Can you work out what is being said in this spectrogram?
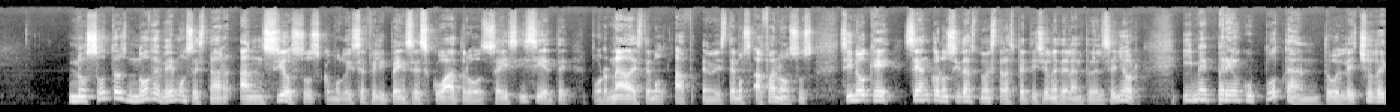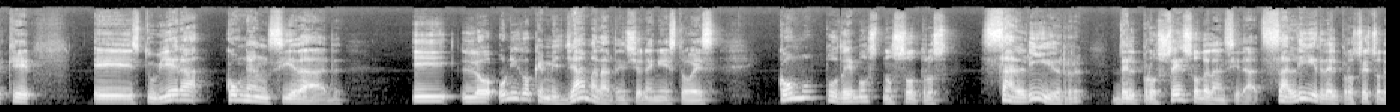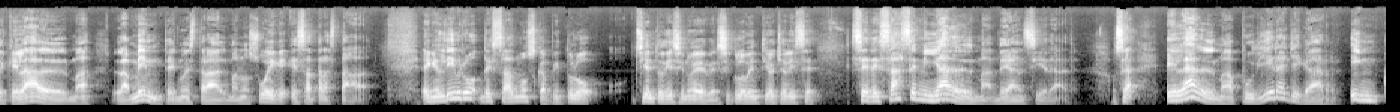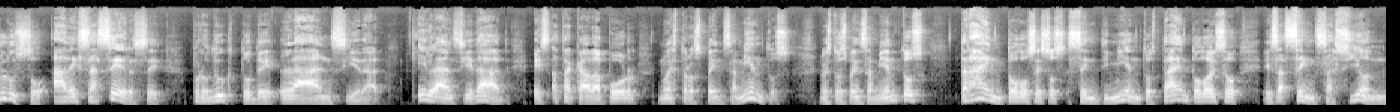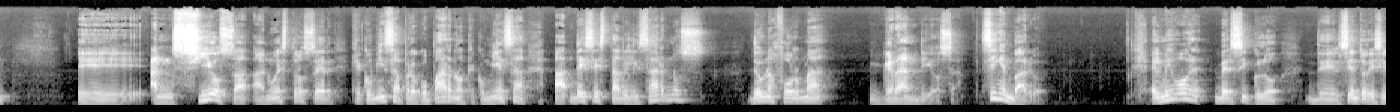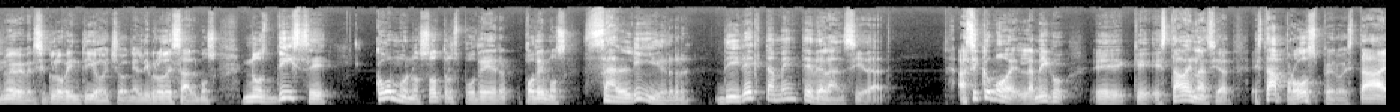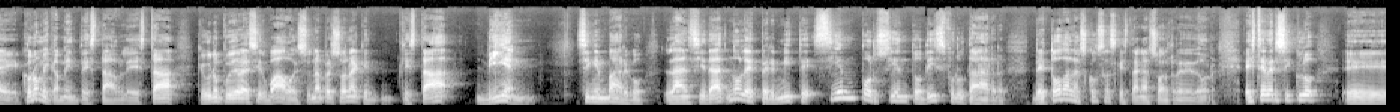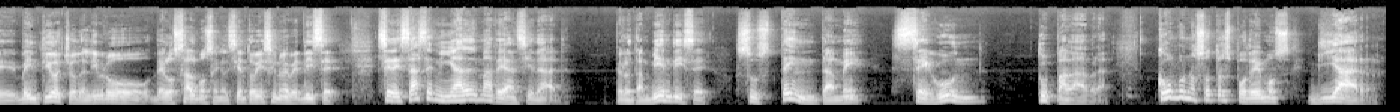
nosotros no debemos estar ansiosos, como lo dice Filipenses 4, 6 y 7, por nada estemos, estemos, afanosos, sino que sean conocidas nuestras peticiones delante del Señor. Y me preocupó tanto el hecho de que eh, estuviera con ansiedad. Y lo único que me llama la atención en esto es, ¿cómo podemos nosotros salir del proceso de la ansiedad, salir del proceso de que el alma, la mente, nuestra alma, nos juegue esa trastada. En el libro de Salmos capítulo 119, versículo 28 dice, se deshace mi alma de ansiedad. O sea, el alma pudiera llegar incluso a deshacerse producto de la ansiedad. Y la ansiedad es atacada por nuestros pensamientos. Nuestros pensamientos traen todos esos sentimientos, traen todo eso, esa sensación eh, ansiosa a nuestro ser que comienza a preocuparnos, que comienza a desestabilizarnos de una forma grandiosa. Sin embargo, el mismo versículo del 119, versículo 28 en el libro de Salmos, nos dice cómo nosotros poder, podemos salir directamente de la ansiedad. Así como el amigo eh, que estaba en la ansiedad está próspero, está económicamente estable, está que uno pudiera decir, wow, es una persona que, está bien. Sin embargo, la ansiedad no le permite 100% disfrutar de todas las cosas que están a su alrededor. Este versículo 28 eh, del libro de los Salmos en el 119 dice, se deshace mi alma de ansiedad, pero también dice, susténtame según tu palabra. ¿Cómo nosotros podemos guiar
